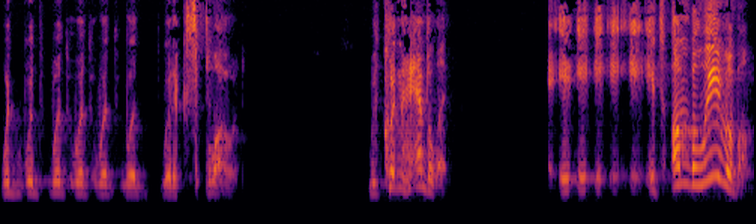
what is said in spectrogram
would would would would would would, would explode. We couldn't handle it. It, it, it. It's unbelievable.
